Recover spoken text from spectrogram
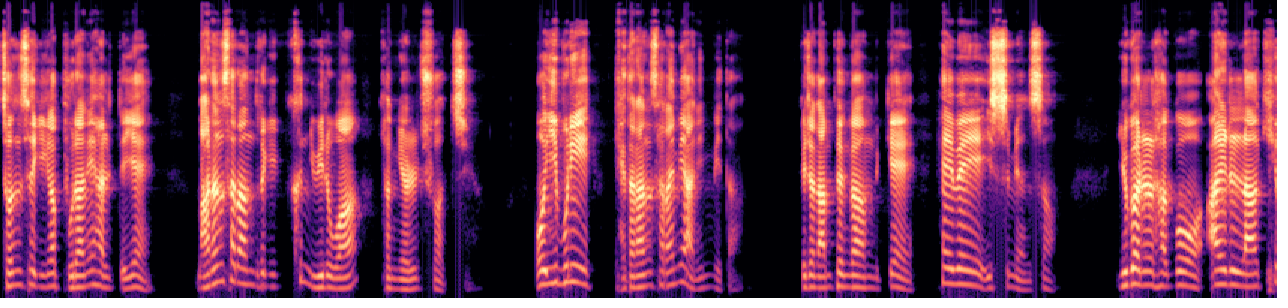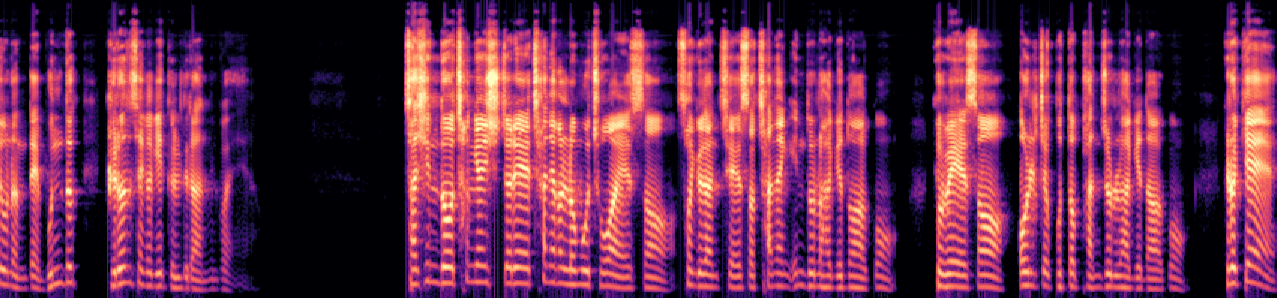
전 세계가 불안해할 때에 많은 사람들에게 큰 위로와 격려를 주었지요. 어, 이분이 대단한 사람이 아닙니다. 그저 남편과 함께 해외에 있으면서 육아를 하고 아이를 낳아 키우는데 문득 그런 생각이 들더라는 거예요. 자신도 청년 시절에 찬양을 너무 좋아해서 선교단체에서 찬양 인도를 하기도 하고 교회에서 어릴 적부터 반주를 하기도 하고 그렇게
